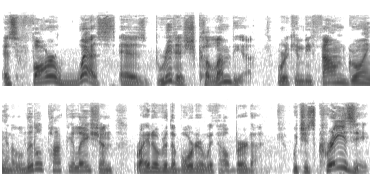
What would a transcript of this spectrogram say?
as far west as British Columbia where it can be found growing in a little population right over the border with Alberta, which is crazy.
